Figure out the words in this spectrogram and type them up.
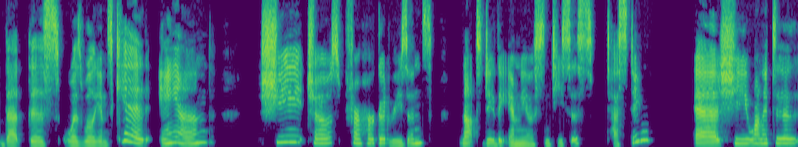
that this was William's kid. And she chose, for her good reasons, not to do the amniocentesis testing. Uh, she wanted to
